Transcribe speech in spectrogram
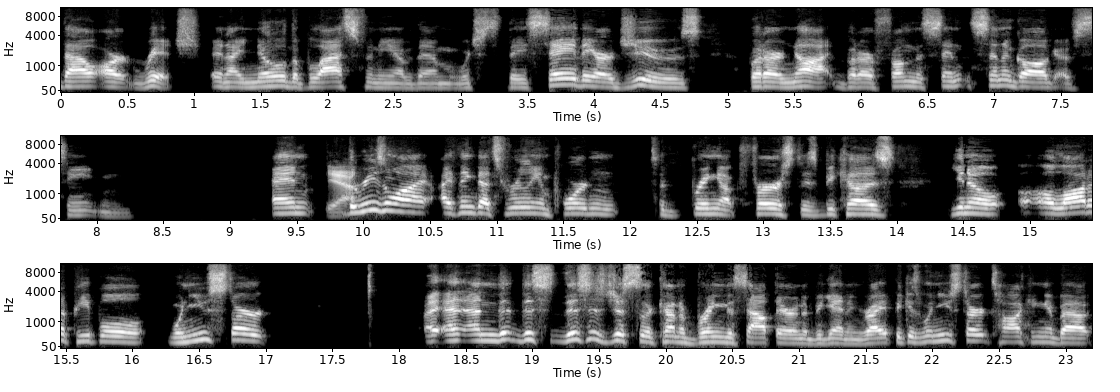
thou art rich, and I know the blasphemy of them, which they say they are Jews, but are not, but are from the syn- synagogue of Satan." And Yeah. the reason why I think that's really important to bring up first is because you know a a lot of people when you start and, and this this is just to kind of bring this out there in the beginning right because when you start talking about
